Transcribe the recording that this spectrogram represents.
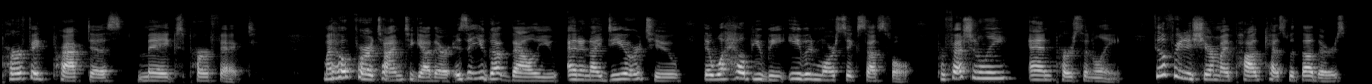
perfect practice makes perfect. My hope for our time together is that you got value and an idea or two that will help you be even more successful, professionally and personally. Feel free to share my podcast with others,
